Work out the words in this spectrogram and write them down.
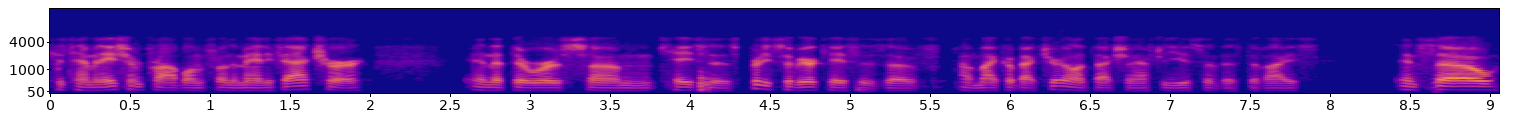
contamination problem from the manufacturer and that there were some cases, pretty severe cases of a mycobacterial infection after use of this device. And so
